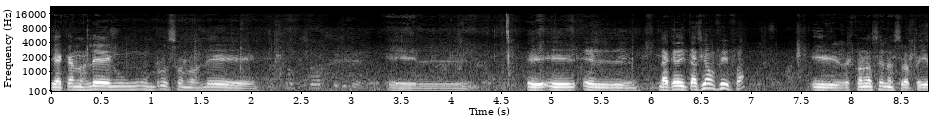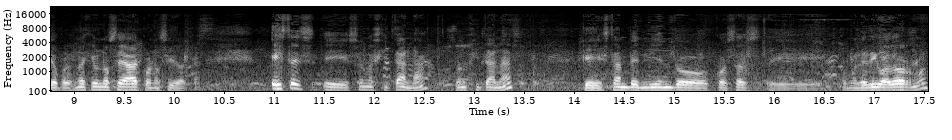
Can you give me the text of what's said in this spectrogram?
y acá nos leen, un, ruso nos lee la acreditación FIFA y reconoce nuestro apellido, pero no es que uno sea conocido acá. Estas eh, son las gitanas, son gitanas que están vendiendo cosas, eh, como les digo, adornos,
